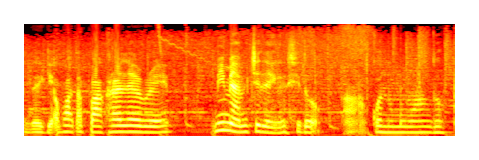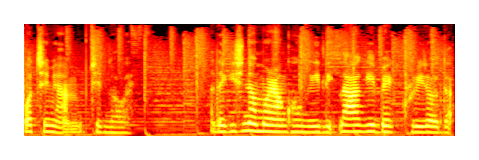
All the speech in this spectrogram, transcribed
ꯑꯗꯒꯤ ꯑꯋꯥꯠ ꯑꯄꯥ ꯈꯔ ꯂꯩꯔꯨꯔꯦ ꯃꯤ ꯃꯌꯥꯝ ꯆꯤꯜꯂꯦ ꯉꯁꯤꯗꯣ ꯀꯣꯅꯨꯡ ꯃꯃꯥꯡꯗꯣ ꯄꯣꯠ ꯆꯩ ꯃꯌꯥꯝ ꯆꯤꯜꯍꯧꯋꯦ ꯑꯗꯒꯤ ꯁꯤꯅ ꯃꯣꯏꯔꯥꯡꯈꯣꯡꯒꯤ ꯂꯤꯛꯂꯥꯒꯤ ꯕꯦꯀꯔꯤꯗꯣꯗ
